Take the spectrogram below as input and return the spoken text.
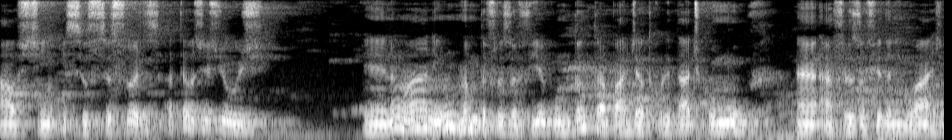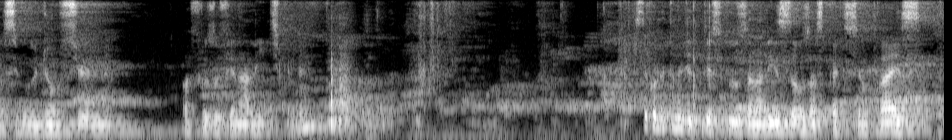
Austin e seus sucessores até os dias de hoje. É, não há nenhum ramo da filosofia com tanto trabalho de alta qualidade como é, a filosofia da linguagem, segundo John Searle, né? a filosofia analítica. Né? Esta coletânea de textos analisa os aspectos centrais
